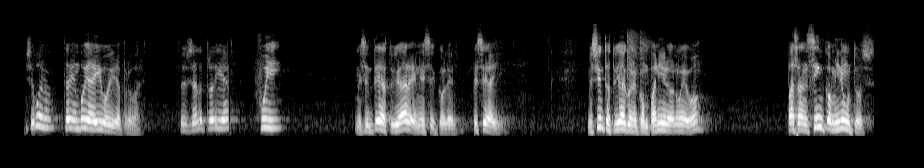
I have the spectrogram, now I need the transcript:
Dice, bueno, está bien, voy ahí, voy a ir a probar. Entonces al otro día fui, me senté a estudiar en ese Colel. Empecé ahí. Me siento a estudiar con el compañero nuevo. Pasan cinco minutos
